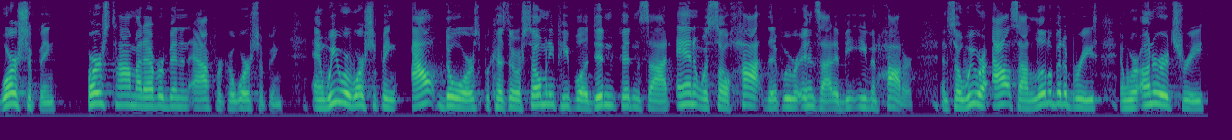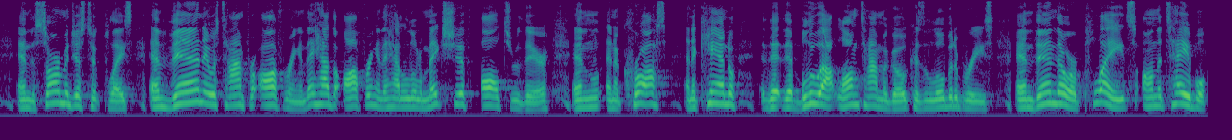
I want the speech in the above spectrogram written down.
worshiping, First time I'd ever been in Africa worshiping. And we were worshiping outdoors because there were so many people it didn't fit inside, and it was so hot that if we were inside, it'd be even hotter. And so we were outside, a little bit of breeze, and we're under a tree, and the sermon just took place. And then it was time for offering. And they had the offering, and they had a little makeshift altar there, and, and a cross and a candle that, that blew out long time ago because of a little bit of breeze. And then there were plates on the table,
